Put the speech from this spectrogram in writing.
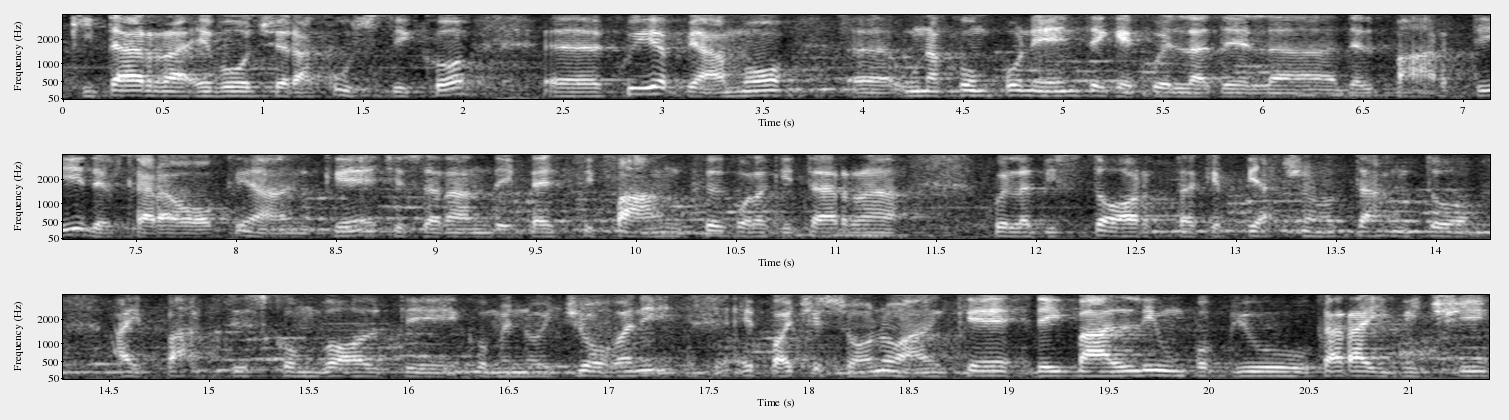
chitarra e voce era acustico, eh, qui abbiamo eh, una componente che è quella del, del party, del karaoke anche, ci saranno dei pezzi punk con la chitarra quella distorta che piacciono tanto ai pazzi sconvolti come noi giovani e poi ci sono anche dei balli un po' più caraibici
